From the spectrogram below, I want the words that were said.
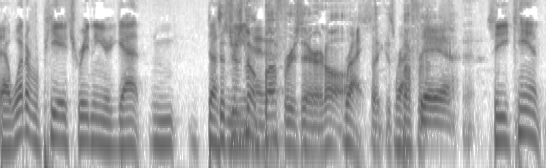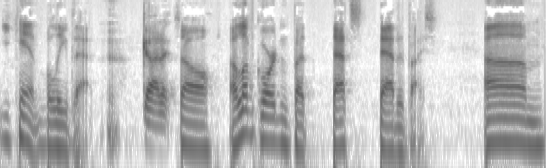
that whatever pH reading you get doesn't. Because there's mean no anything. buffers there at all. Right. It's like it's right. buffered. Yeah, yeah. So you can't you can't believe that. Got it. So I love Gordon, but that's bad advice. Um,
